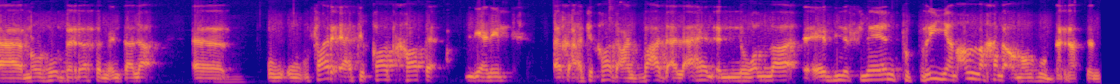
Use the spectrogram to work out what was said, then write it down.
آه موهوب بالرسم انت لا. آه وصار اعتقاد خاطئ. يعني اعتقاد عند بعض الأهل إنه والله ابن فلان فطريا الله خلقه موهوب بالرسم.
